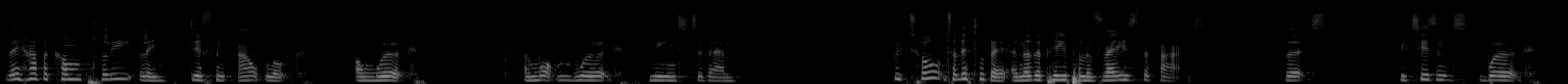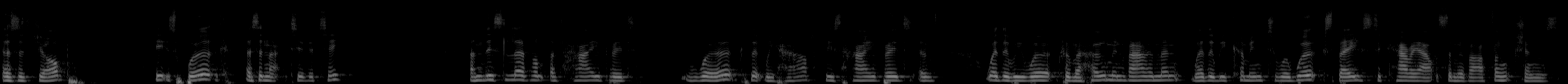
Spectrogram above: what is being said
They have a completely different outlook on work and what work means to them. We've talked a little bit, and other people have raised the fact that it isn't work as a job, it's work as an activity. And this level of hybrid work that we have, these hybrids of whether we work from a home environment, whether we come into a workspace to carry out some of our functions,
